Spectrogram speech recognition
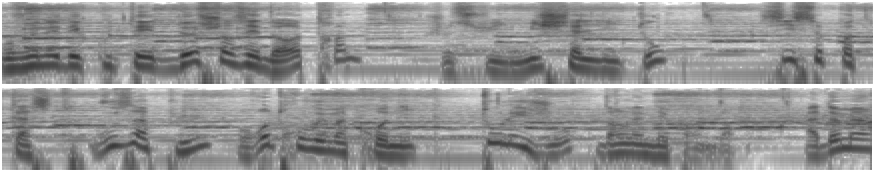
Vous venez d'écouter Deux choses et d'autres. Je suis Michel Litou. Si ce podcast vous a plu, retrouvez ma chronique tous les jours dans l'Indépendant. À demain!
